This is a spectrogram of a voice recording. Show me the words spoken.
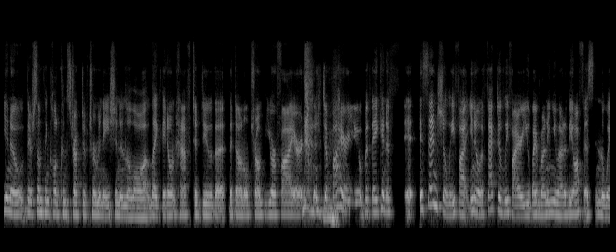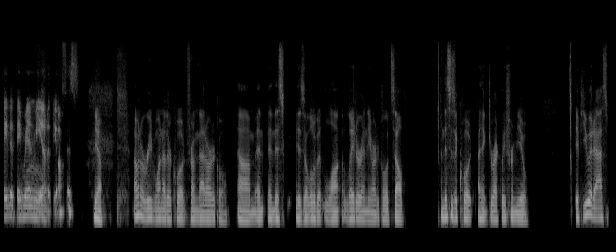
you know there's something called constructive termination in the law like they don't have to do the the donald trump you're fired to mm-hmm. fire you but they can essentially fi- you know effectively fire you by running you out of the office in the way that they ran me out of the office yeah I'm going to read one other quote from that article um, and, and this is a little bit long, later in the article itself and this is a quote i think directly from you if you had asked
